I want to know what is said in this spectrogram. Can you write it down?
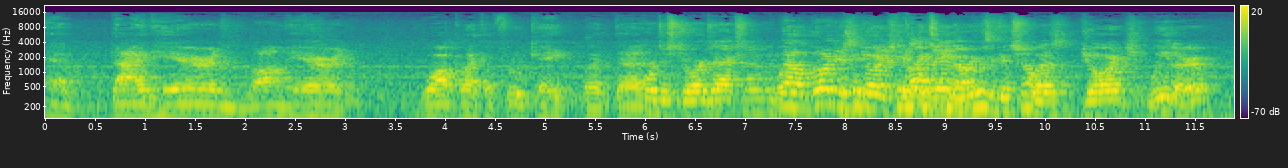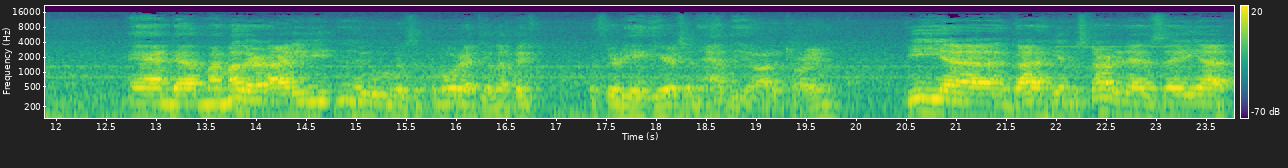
have dyed hair and long hair and walk like a fruitcake, but uh, Gorgeous George action. well, Gorgeous George He liked him though, he was a good show. was George Wheeler, and uh, my mother Aileen Eaton, who was the promoter at the Olympic for 38 years and had the auditorium. He uh, got him started as a uh,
